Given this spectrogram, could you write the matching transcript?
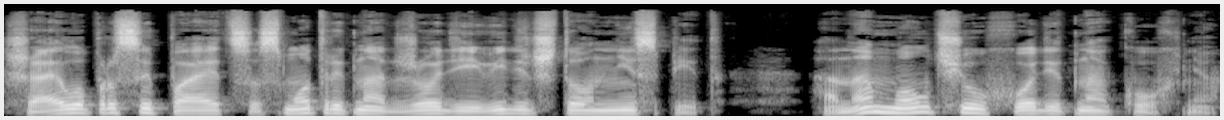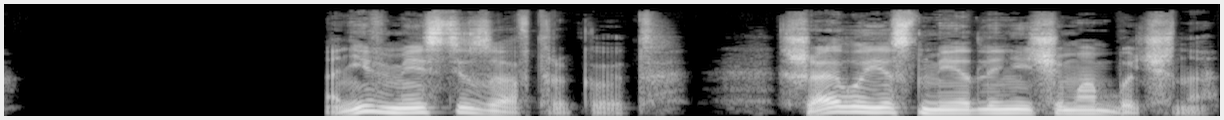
Шайло просыпается, смотрит на Джоди и видит, что он не спит. Она молча уходит на кухню. Они вместе завтракают. Шайло ест медленнее, чем обычно.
